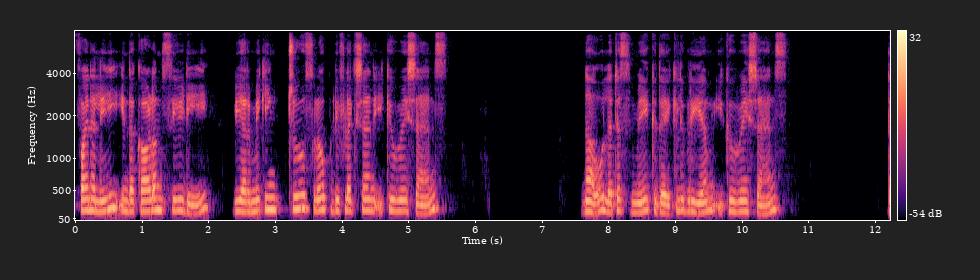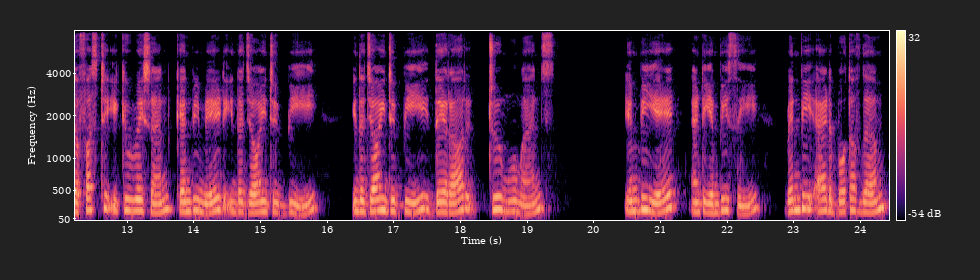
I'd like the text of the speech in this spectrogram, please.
Finally, in the column CD, we are making two slope deflection equations. Now let us make the equilibrium equations. The first equation can be made in the joint B. In the joint B, there are two moments, MBA and MBC. When we add both of them,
